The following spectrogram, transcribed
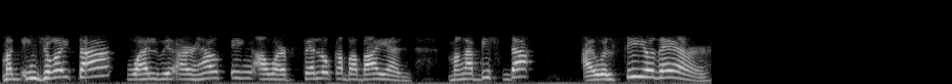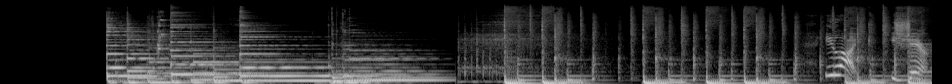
Mag-enjoy ta while we are helping our fellow kababayan. Mga bisdak, I will see you there. I-like, i-share,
